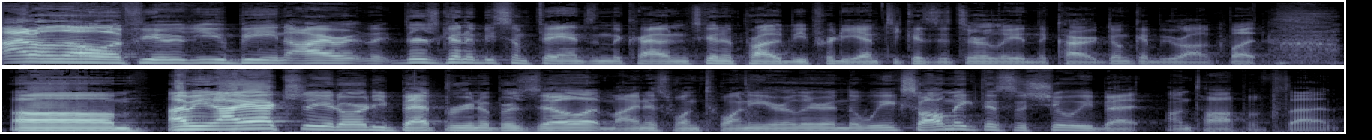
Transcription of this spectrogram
I don't know if you you being Irish, there's going to be some fans in the crowd, and it's going to probably be pretty empty because it's early in the card. Don't get me wrong, but um, I mean, I actually had already bet Bruno Brasil at minus 120 earlier in the week, so I'll make this a shoey bet on top of that.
